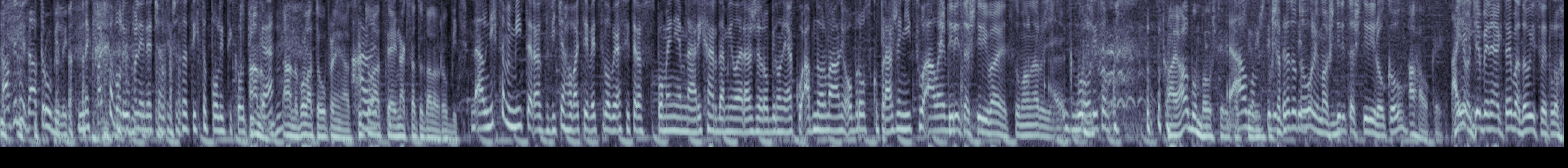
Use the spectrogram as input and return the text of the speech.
Asi by zatrúbili. Tak fakt to boli úplne iné časy, čo sa týchto politikov Áno, týka. áno, bola to úplne iná situácia, inak sa to dalo robiť. No, Ale nechceme my teraz vyťahovať tie veci, lebo ja si teraz spomeniem na Richarda Millera, že robil nejakú abnormálne obrovskú praženicu, ale 44 vajec to mal narodenie. kvôli tomu... Aj album bol 44. Album Už ja preto to hovorím, mal 44 rokov. Aha, okej. A je- o tebe nejak treba dovysvetľovať.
